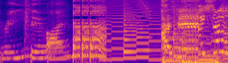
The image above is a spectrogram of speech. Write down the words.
Three, two, one. I did so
